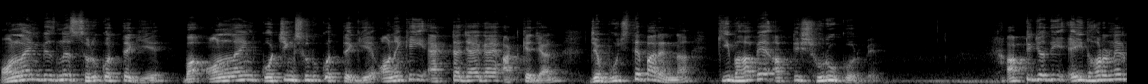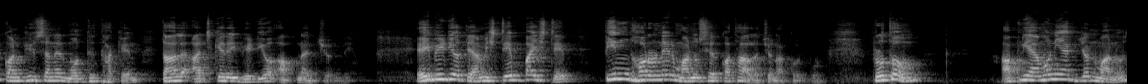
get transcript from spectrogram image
অনলাইন বিজনেস শুরু করতে গিয়ে বা অনলাইন কোচিং শুরু করতে গিয়ে অনেকেই একটা জায়গায় আটকে যান যে বুঝতে পারেন না কীভাবে আপনি শুরু করবেন। আপনি যদি এই ধরনের কনফিউশনের মধ্যে থাকেন, তাহলে আজকের এই ভিডিও আপনার জন্য। এই ভিডিওতে আমি স্টেপ বাই স্টেপ তিন ধরনের মানুষের কথা আলোচনা করব। প্রথম, আপনি এমনই একজন মানুষ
